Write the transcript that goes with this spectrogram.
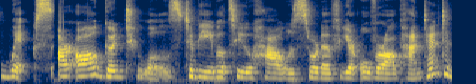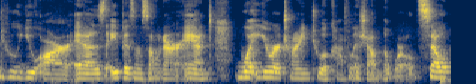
Wix are all good tools to be able to house sort of your overall content and who you are as a business owner and what you are trying to accomplish out in the world. So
